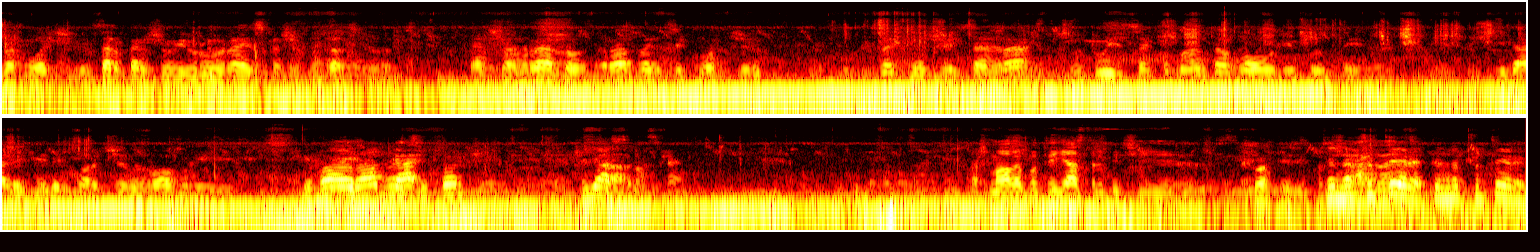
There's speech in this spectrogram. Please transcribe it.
захоче. Зараз першу ігру грає Скашиба. Перша гра то Радванці Корчин. Закінчується гра, готується команда Гоголів Кузни. І далі піде Корчин, Гоголів. Хіба Радванці Корчин? Чи ясно? Аж мали бути ястребі чи. Ти? На чотири, ти на чотири.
